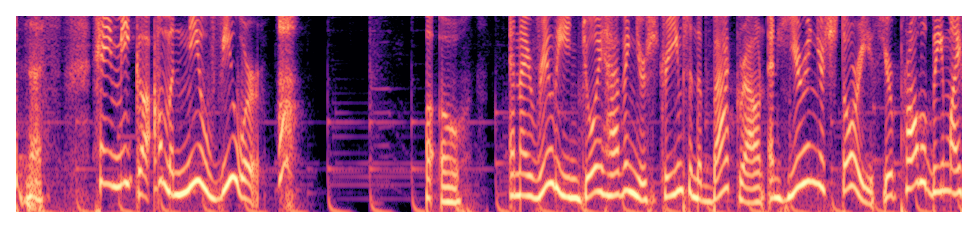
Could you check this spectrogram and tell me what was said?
goodness. Hey Mika, I'm a new viewer. Uh-oh. And I really enjoy having your streams in the background and hearing your stories. You're probably my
